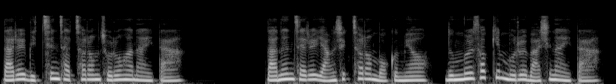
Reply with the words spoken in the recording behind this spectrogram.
나를 미친 자처럼 조롱하나이다. 나는 쟤를 양식처럼 먹으며 눈물 섞인 물을 마시나이다.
